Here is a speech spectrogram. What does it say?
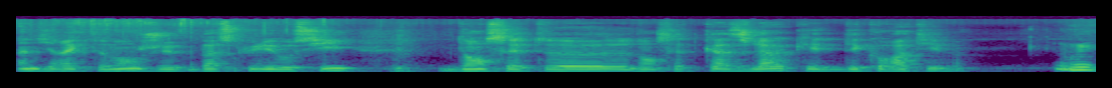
indirectement, j'ai basculé aussi dans cette, euh, dans cette case-là qui est décorative. Oui,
